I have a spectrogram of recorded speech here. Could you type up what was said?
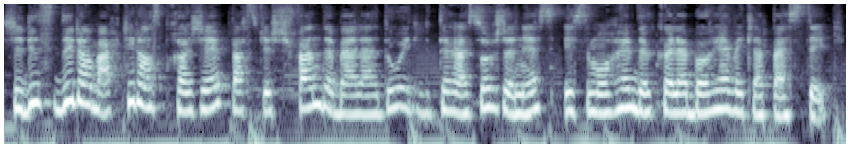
J'ai décidé d'embarquer dans ce projet parce que je suis fan de balado et de littérature jeunesse et c'est mon rêve de collaborer avec la Pastèque.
